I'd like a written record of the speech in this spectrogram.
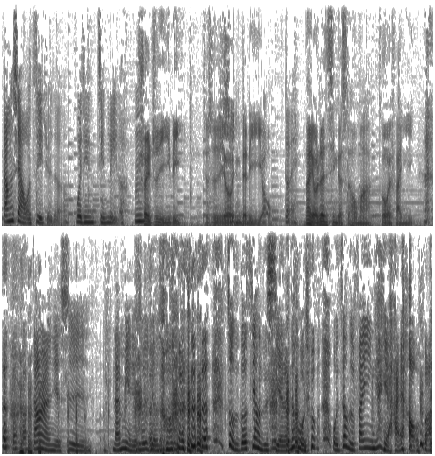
当下我自己觉得我已经尽力了，嗯。说之以理，就是有你的理由。对，那有任性的时候吗？作为翻译，当然也是难免有时候就觉得说，作者都这样子写了，那我就我这样子翻译应该也还好吧。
